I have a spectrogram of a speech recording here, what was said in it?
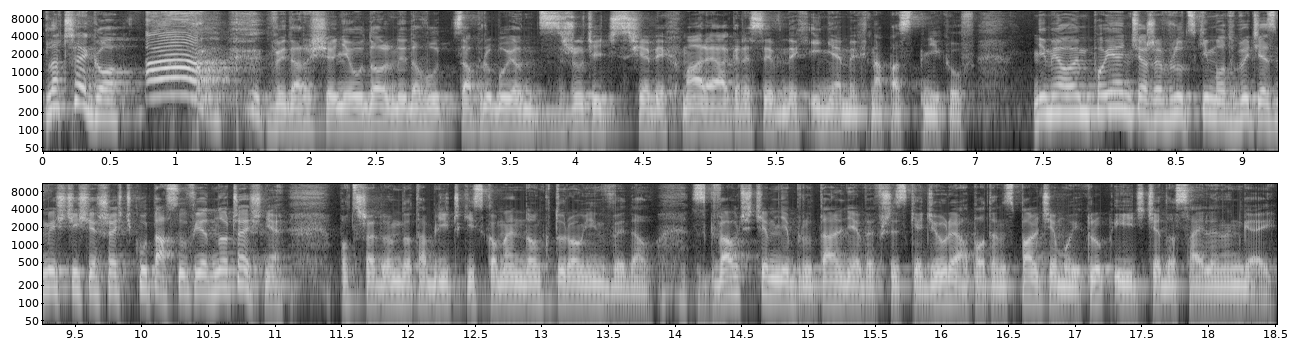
Dlaczego? A! Wydarł się nieudolny dowódca, próbując zrzucić z siebie chmarę agresywnych i niemych napastników. Nie miałem pojęcia, że w ludzkim odbycie zmieści się sześć kutasów jednocześnie. Podszedłem do tabliczki z komendą, którą im wydał. Zgwałćcie mnie brutalnie we wszystkie dziury, a potem spalcie mój klub i idźcie do Silent and Gay.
